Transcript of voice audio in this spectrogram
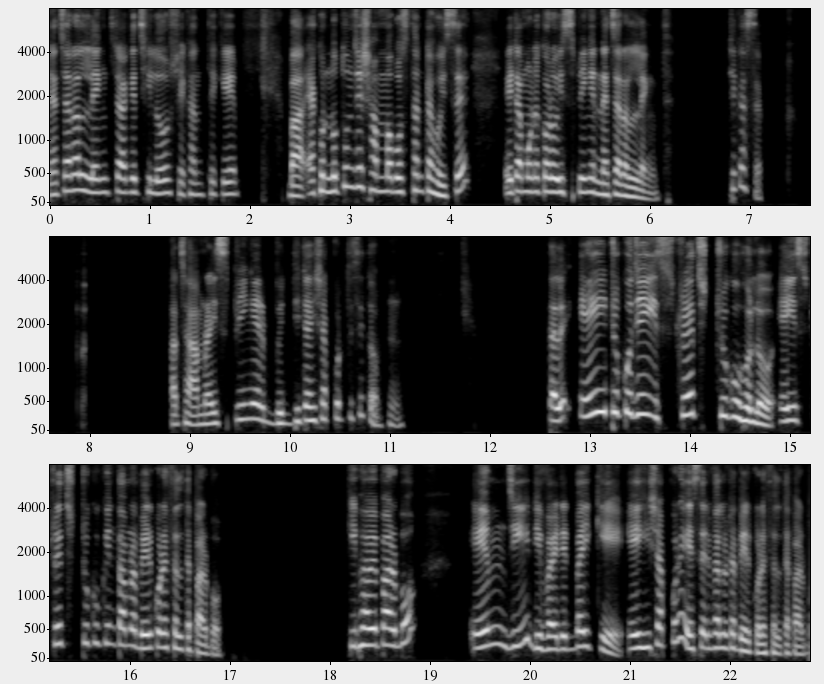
ন্যাচারাল লেন্থটা আগে ছিল সেখান থেকে বা এখন নতুন যে সাম্যাবস্থানটা হয়েছে এটা মনে করো স্প্রিং এর ন্যাচারাল লেন্থ ঠিক আছে? আচ্ছা আমরা স্প্রিং এর বৃদ্ধিটা হিসাব করতেছি তো? হুম। তাহলে এইটুকু যে স্ট্রেচটুকু হলো, এই স্ট্রেচটুকু কিন্তু আমরা বের করে ফেলতে পারব। কীভাবে পারব? M G divided by K এই হিসাব করে এস এর ভ্যালুটা বের করে ফেলতে পারব।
